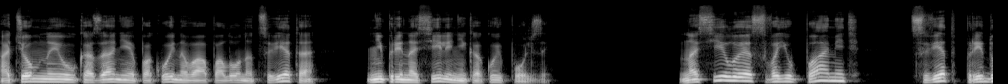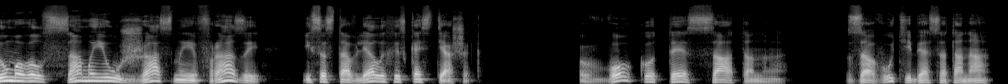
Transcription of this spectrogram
А темные указания покойного Аполлона Цвета не приносили никакой пользы. Насилуя свою память, Цвет придумывал самые ужасные фразы и составлял их из костяшек. «Воко те сатана! Зову тебя сатана!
